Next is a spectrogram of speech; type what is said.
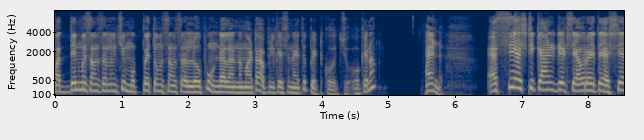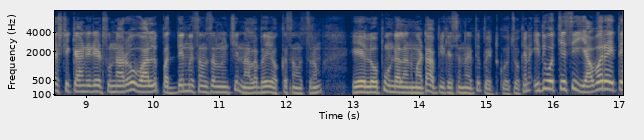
పద్దెనిమిది సంవత్సరాల నుంచి ముప్పై తొమ్మిది సంవత్సరాల లోపు ఉండాలన్నమాట అప్లికేషన్ అయితే పెట్టుకోవచ్చు. ఓకేనా? అండ్ ఎస్సీ ఎస్టీ క్యాండిడేట్స్ ఎవరైతే ఎస్సీ ఎస్టీ క్యాండిడేట్స్ ఉన్నారో వాళ్ళు పద్దెనిమిది సంవత్సరాల నుంచి నలభై ఒక్క సంవత్సరం ఏ లోపు ఉండాలన్నమాట అప్లికేషన్ అయితే పెట్టుకోవచ్చు ఓకేనా ఇది వచ్చేసి ఎవరైతే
